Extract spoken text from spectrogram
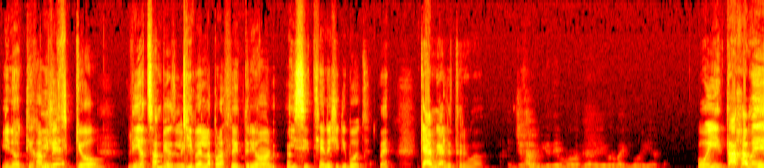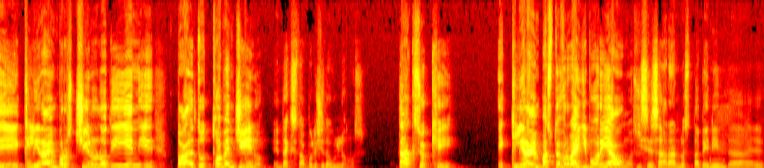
Είναι ότι είχαμε Είναι- ζήσει δυο Δύο Champions League. κύπελλα πρωταθλητριών, η City δεν έχει τίποτε. Και άλλη μεγαλύτερη ομάδα; Δεν είχαμε πει ότι είναι μόνο η ευρωπαϊκή πορεία. Όχι, τα είχαμε, κλίναμε προς τζείνον, ότι εν- ε, πα- το top εν τζείνο. Εντάξει, τα απόλοιπα ούλα όμως. Εντάξει, οκ. Εκλίναμε πας στην ευρωπαϊκή πορεία όμως. Είσαι 40 στα 50, ε,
